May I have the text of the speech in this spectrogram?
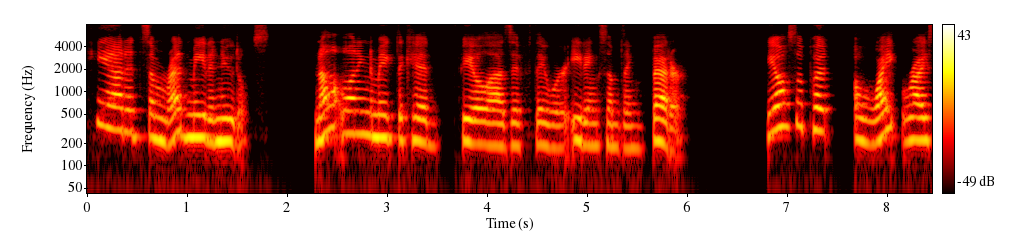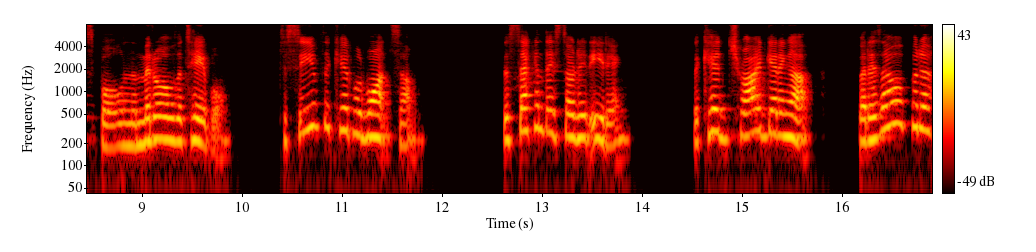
he added some red meat and noodles, not wanting to make the kid feel as if they were eating something better. He also put a white rice bowl in the middle of the table to see if the kid would want some. The second they started eating, the kid tried getting up, but Aizawa put a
